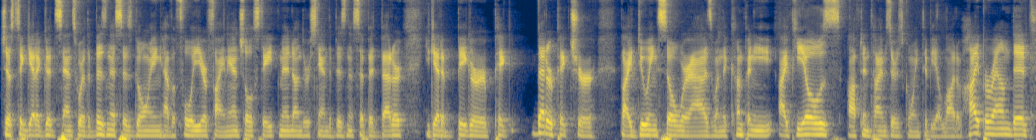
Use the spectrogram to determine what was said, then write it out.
just to get a good sense where the business is going, have a full year financial statement, understand the business a bit better. You get a bigger pic, better picture by doing so. Whereas when the company IPOs, oftentimes there's going to be a lot of hype around it.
